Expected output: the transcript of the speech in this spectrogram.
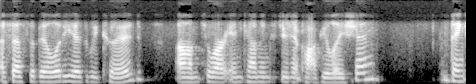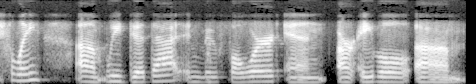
accessibility as we could um, to our incoming student population thankfully, um, we did that and moved forward and are able um,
